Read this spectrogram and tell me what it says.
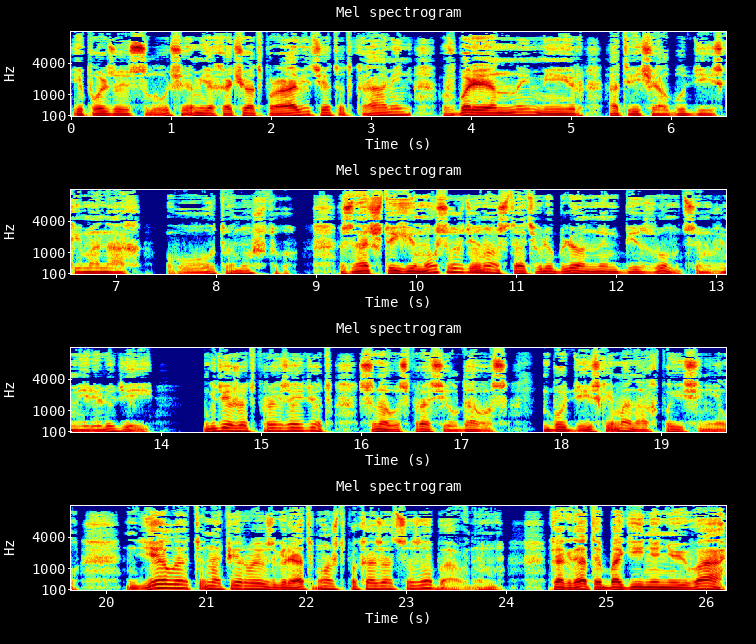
и, пользуясь случаем, я хочу отправить этот камень в бренный мир», — отвечал буддийский монах. «Вот оно что!» Значит, и ему суждено стать влюбленным безумцем в мире людей. «Где же это произойдет?» — снова спросил Даос. Буддийский монах пояснил. «Дело это, на первый взгляд, может показаться забавным. Когда-то богиня Нюйва,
